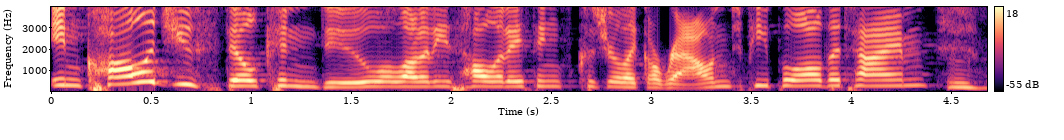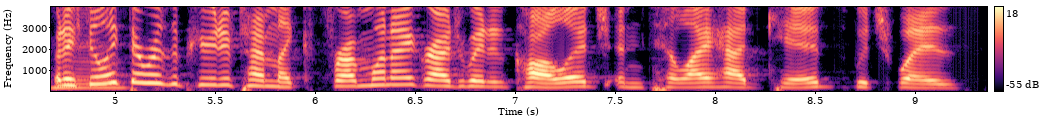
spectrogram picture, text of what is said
in college, you still can do a lot of these holiday things because you're like around people all the time. But I Mm-hmm. feel like there was a period of time, like from when I graduated college until I had kids, which was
